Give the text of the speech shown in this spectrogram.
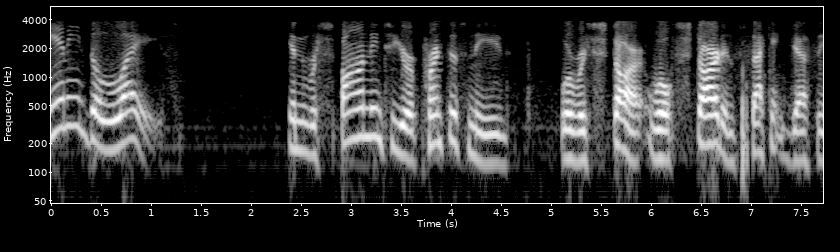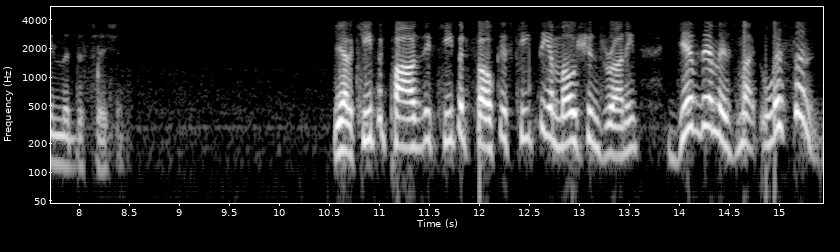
any delays in responding to your apprentice need will restart will start in second guessing the decision. You got to keep it positive, keep it focused, keep the emotions running. Give them as much. Listen,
